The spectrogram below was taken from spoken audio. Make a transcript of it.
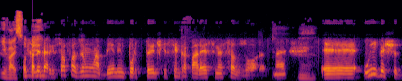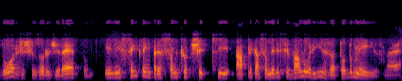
E vai subir. Ô, Salenberg, só fazer um adendo importante que sempre aparece nessas horas, né? É. É, o investidor de tesouro direto, ele sempre tem a impressão que, o, que a aplicação dele se valoriza todo mês, né?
